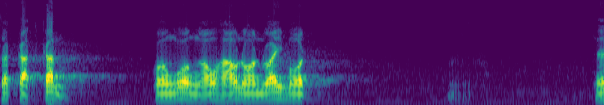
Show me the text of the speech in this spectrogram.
สกัดกั้นความง่วงเหงาหาวนอนไว้หมด และ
